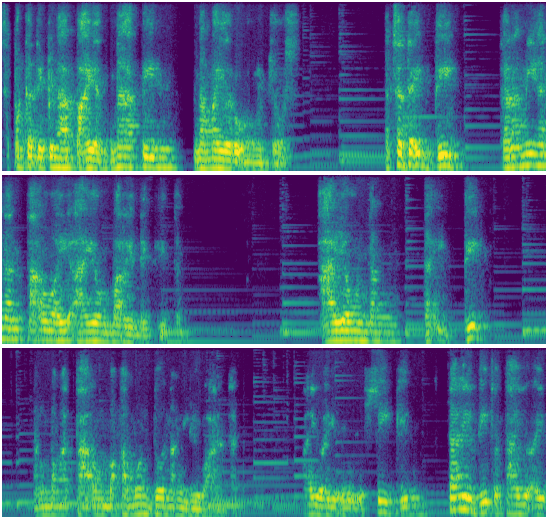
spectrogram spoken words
Sapagkat ipinapahayag natin na mayroong Diyos. At sa daigdig, karamihan ng tao ay ayaw marinig ito. Ayaw ng daigdig ng mga taong makamundo ng liwanag. Tayo ay uusigin dahil dito tayo ay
